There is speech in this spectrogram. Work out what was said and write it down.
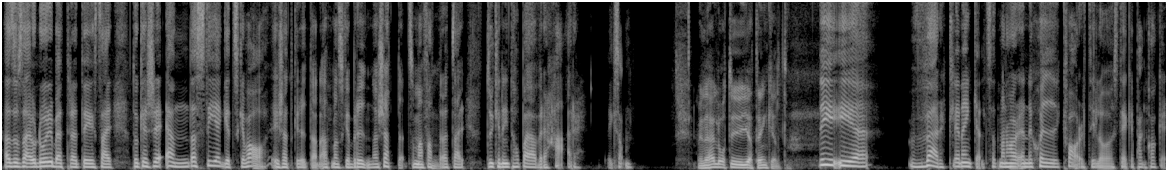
Alltså så här, och då är det bättre att det är så här, då kanske det enda steget ska vara i köttgrytan att man ska bryna köttet. Så man fattar Mm. att så här, du kan inte hoppa över det här. Liksom. Men det här låter ju jätteenkelt. Det är verkligen enkelt så att man har energi kvar till att steka pannkakor.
